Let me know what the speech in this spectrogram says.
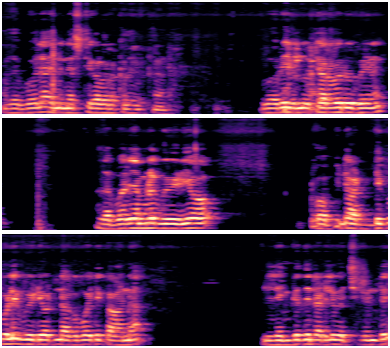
അതേപോലെ അതിന്റെ നെക്സ്റ്റ് കളറൊക്കെ നിൽക്കുന്നുണ്ട് വെറും ഇരുന്നൂറ്റി അറുപത് രൂപയാണ്. അതേപോലെ നമ്മൾ വീഡിയോ ടോപ്പിന്റെ അടിപൊളി വീഡിയോ ഉണ്ടാക്കി പോയിട്ട് കാണുക. ലിങ്ക് ഇതിന്റെ അടിയിൽ വെച്ചിട്ടുണ്ട്.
